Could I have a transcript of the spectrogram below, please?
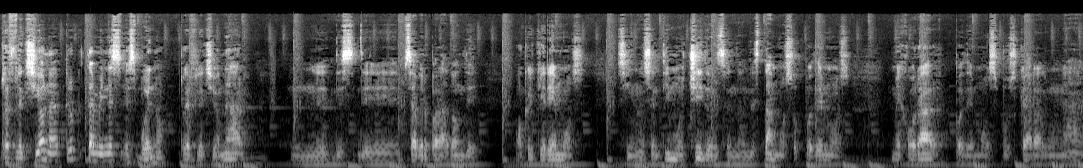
reflexiona, creo que también es, es bueno reflexionar, mm, de, saber para dónde o qué queremos si nos sentimos chidos en donde estamos o podemos mejorar, podemos buscar alguna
